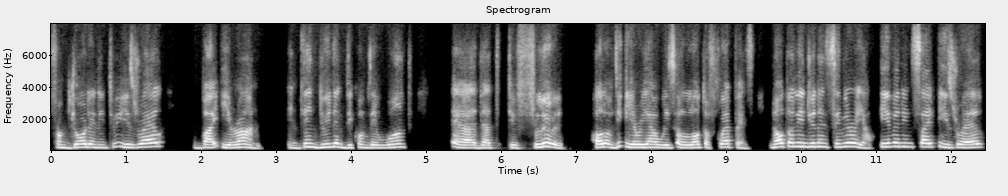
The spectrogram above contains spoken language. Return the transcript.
From Jordan into Israel by Iran. And then doing that because they want uh, that to flood all of the area with a lot of weapons, not only in Judea and Samaria, even inside Israel,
